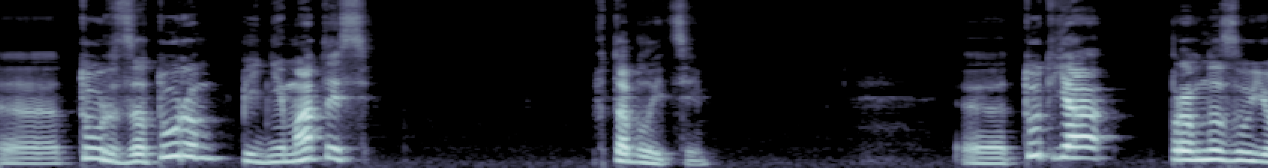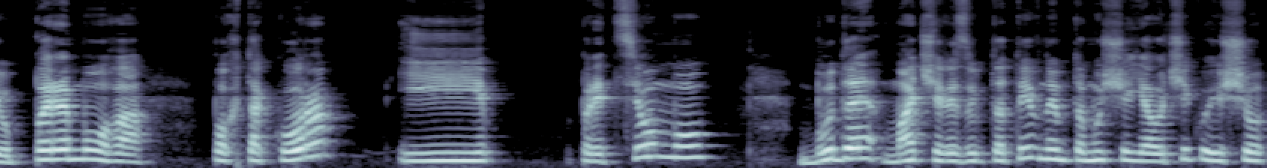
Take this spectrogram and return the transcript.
е, тур за туром підніматись в таблиці. Е, тут я прогнозую перемога Пахтакора, і при цьому буде матч результативним, тому що я очікую, що,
